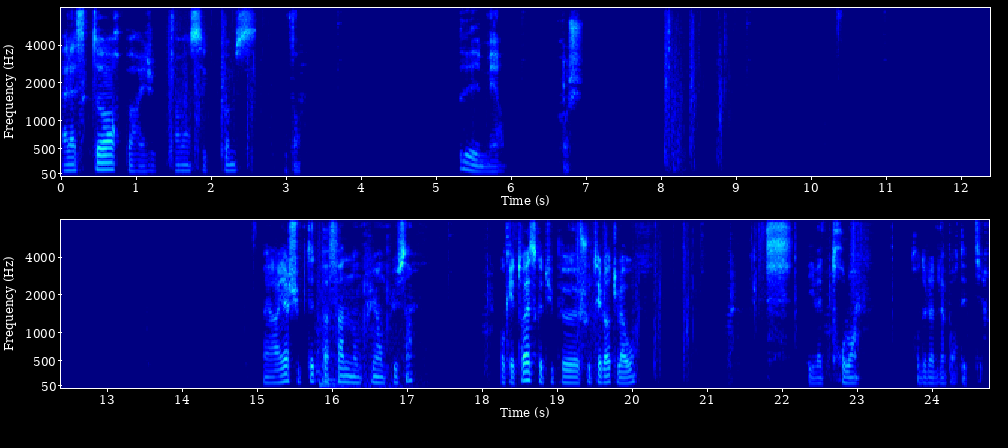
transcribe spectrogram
Alastor, pareil, je vais avancer comme ça. Attends. Eh merde. Proche. Aria, je suis peut-être pas fan non plus en plus. Hein. Ok, toi, est-ce que tu peux shooter l'autre là-haut? Il va être trop loin. Trop delà de la portée de tir.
